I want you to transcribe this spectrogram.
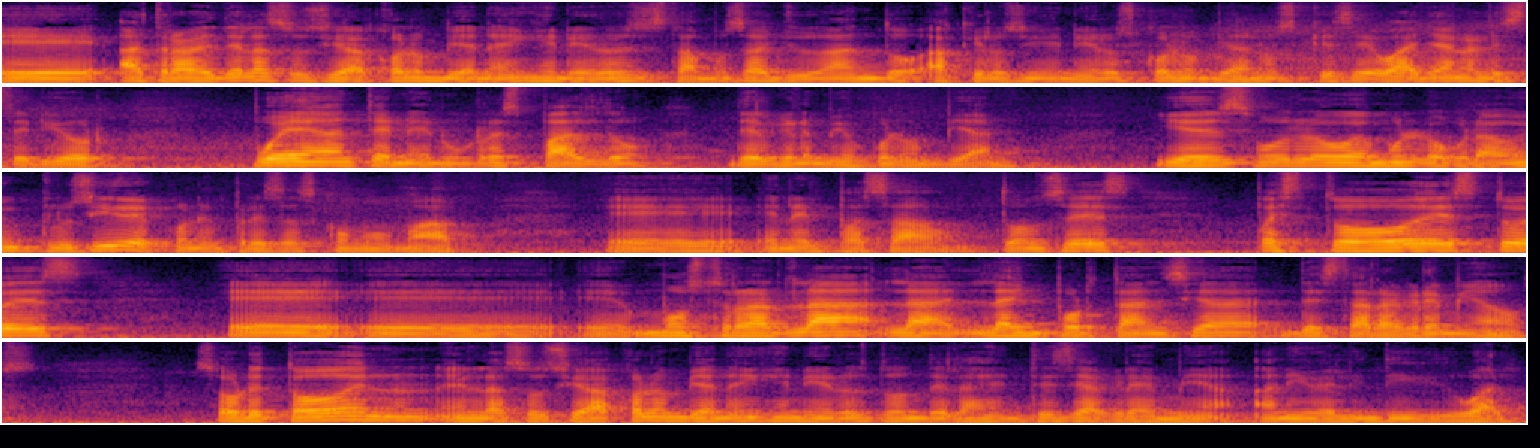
eh, a través de la Sociedad Colombiana de Ingenieros estamos ayudando a que los ingenieros colombianos que se vayan al exterior puedan tener un respaldo del gremio colombiano. Y eso lo hemos logrado inclusive con empresas como MAP eh, en el pasado. Entonces, pues todo esto es eh, mostrar la, la, importancia de estar agremiados, sobre todo en, en la Sociedad Colombiana de Ingenieros donde la gente se agremia a nivel individual.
